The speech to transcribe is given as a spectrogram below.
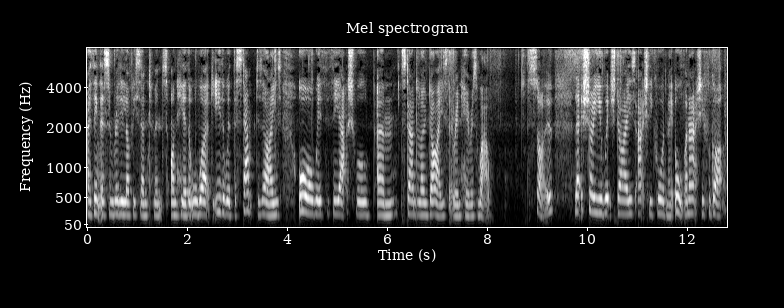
I think there's some really lovely sentiments on here that will work either with the stamp designs or with the actual um, standalone dies that are in here as well. So let's show you which dies actually coordinate. Oh, and I actually forgot,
